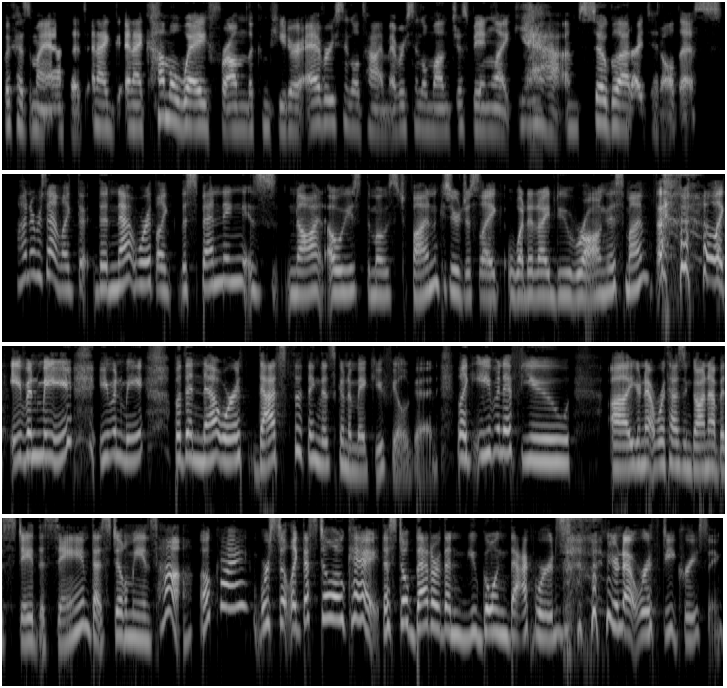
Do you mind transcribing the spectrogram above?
because of my assets. And I and I come away from the computer every single time, every single month, just being like, yeah, I'm so glad I did all this. 100% like the, the net worth like the spending is not always the most fun because you're just like what did i do wrong this month like even me even me but the net worth that's the thing that's going to make you feel good like even if you uh, your net worth hasn't gone up, it stayed the same, that still means, huh, okay, we're still like, that's still okay. That's still better than you going backwards, your net worth decreasing.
